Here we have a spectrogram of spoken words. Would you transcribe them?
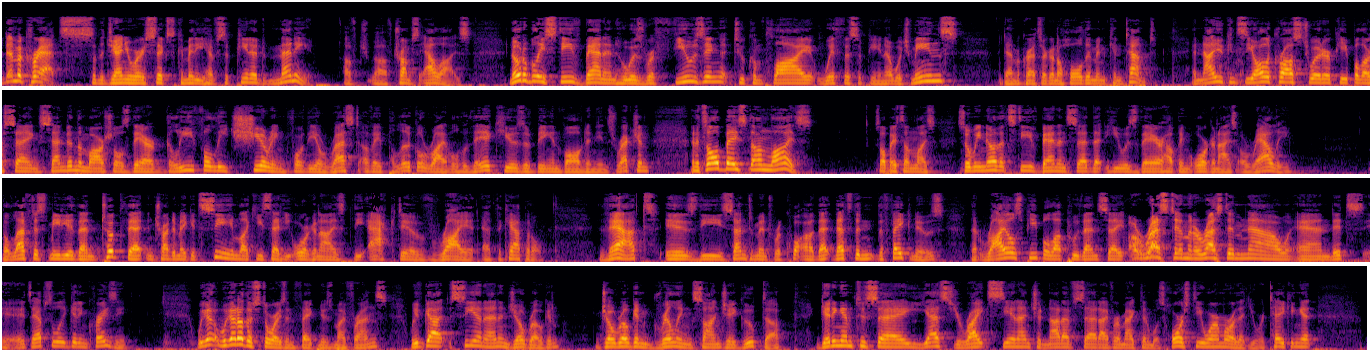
The Democrats on the January 6th committee have subpoenaed many of, of, Trump's allies, notably Steve Bannon, who is refusing to comply with the subpoena, which means the Democrats are going to hold him in contempt. And now you can see all across Twitter, people are saying, send in the marshals. They are gleefully cheering for the arrest of a political rival who they accuse of being involved in the insurrection. And it's all based on lies. It's all based on lies. So we know that Steve Bannon said that he was there helping organize a rally. The leftist media then took that and tried to make it seem like he said he organized the active riot at the Capitol. That is the sentiment requ- uh, that that's the the fake news that riles people up who then say arrest him and arrest him now and it's it's absolutely getting crazy. We got we got other stories in fake news, my friends. We've got CNN and Joe Rogan. Joe Rogan grilling Sanjay Gupta, getting him to say, "Yes, you're right. CNN should not have said ivermectin was horse dewormer or that you were taking it."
